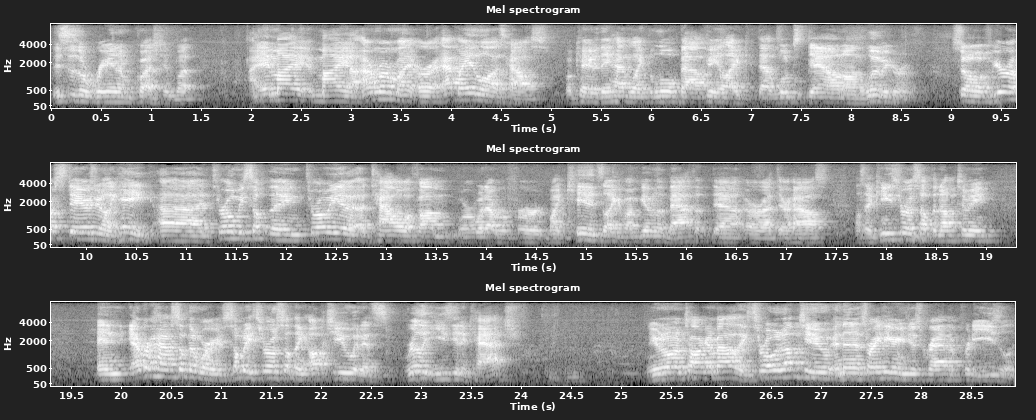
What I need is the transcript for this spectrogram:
This is a random question, but I, in my my uh, I remember my or at my in-laws' house. Okay, they have like the little balcony like that looks down on the living room. So if you're upstairs, you're like, hey, uh, throw me something, throw me a, a, towel if I'm or whatever for my kids. Like if I'm giving them a bath down or at their house, I'll say, can you throw something up to me? And ever have something where somebody throws something up to you and it's really easy to catch? You know what I'm talking about? They throw it up to you and then it's right here and you just grab it pretty easily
